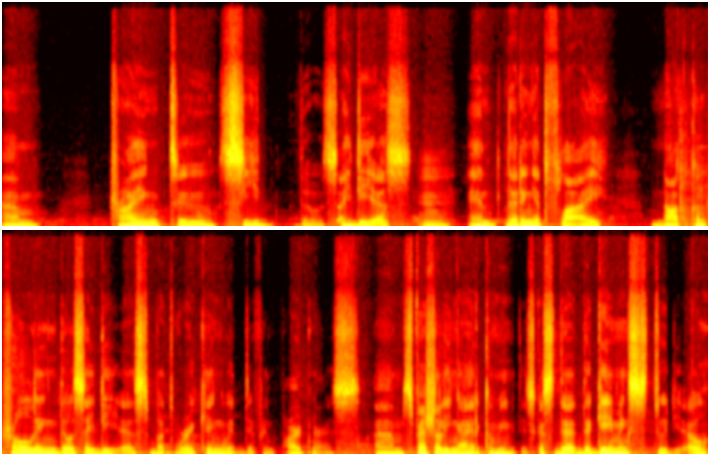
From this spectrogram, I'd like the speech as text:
um, trying to seed those ideas Mm. and letting it fly, not controlling those ideas, but working with different partners, um, especially in our communities. Because the, the gaming studio,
